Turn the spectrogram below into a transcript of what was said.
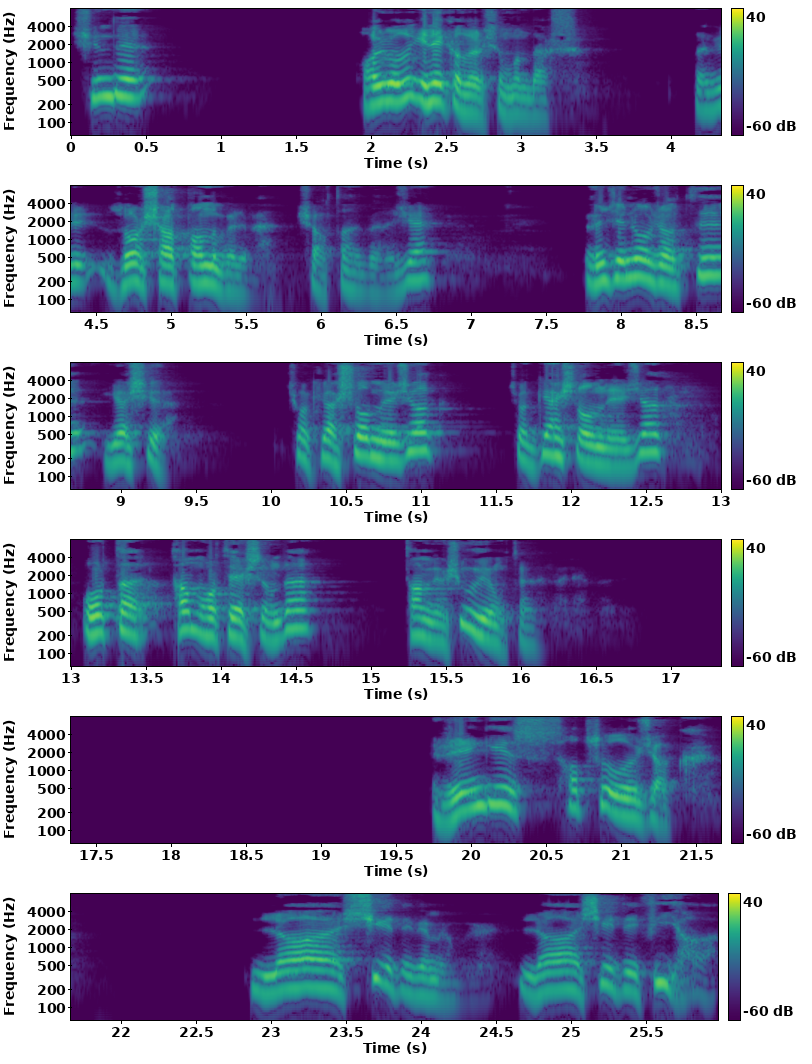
Şimdi Ayrıca inek alır şimdi bunlar. Tabi zor şartlandı böyle. Şartlandı böylece. Önce ne olacaktı? Yaşı. Çok yaşlı olmayacak, çok genç de olmayacak. Orta, tam orta yaşında tam yaşı uyuyor muhtemelen. Rengi sapsı olacak. La şeyde demem. La şeyde fiha.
